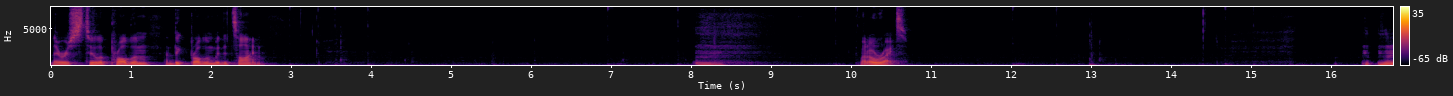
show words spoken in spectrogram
there is still a problem, a big problem with the time. Mm. But all right. Hmm.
